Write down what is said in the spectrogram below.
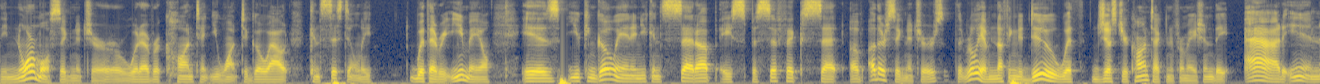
the normal signature or whatever content you want to go out consistently with every email is you can go in and you can set up a specific set of other signatures that really have nothing to do with just your contact information. They add in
